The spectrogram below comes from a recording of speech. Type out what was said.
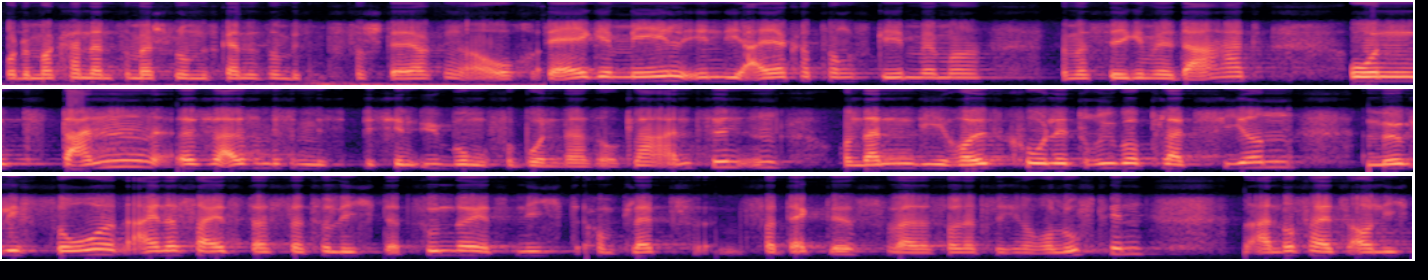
Oder man kann dann zum Beispiel, um das Ganze so ein bisschen zu verstärken, auch Sägemehl in die Eierkartons geben, wenn man, wenn man Sägemehl da hat. Und dann ist alles ein bisschen, bisschen Übung verbunden. Also klar anzünden und dann die Holzkohle drüber platzieren. Möglichst so einerseits, dass natürlich der Zunder jetzt nicht komplett verdeckt ist, weil es soll natürlich noch Luft hin. Andererseits auch nicht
